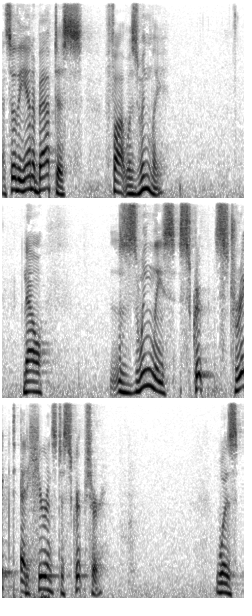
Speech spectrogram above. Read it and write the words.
And so the Anabaptists fought with Zwingli. Now, Zwingli's script, strict adherence to Scripture was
